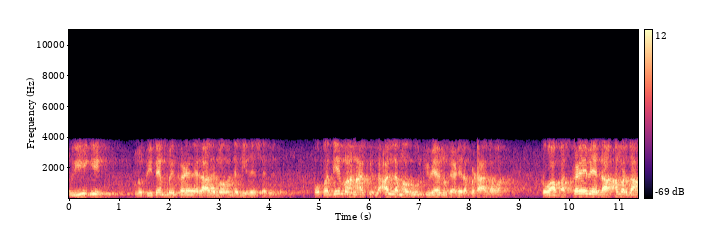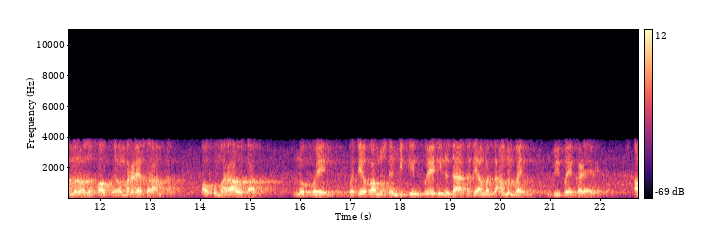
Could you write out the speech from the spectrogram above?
پیږي نو بیبم په کړه لاله مو الذین سمینو او په دې معنا کې لعلمه چې وینو به ډېر پټاګه وا کو واپس کړي وې دا امر د امن او د خوف پیغمبر علیه السلام ته او عمره او تا نو کوی په دې خو مستنبکین کوی دي نو دا په دې امر د امن به دوی په کړي وې او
